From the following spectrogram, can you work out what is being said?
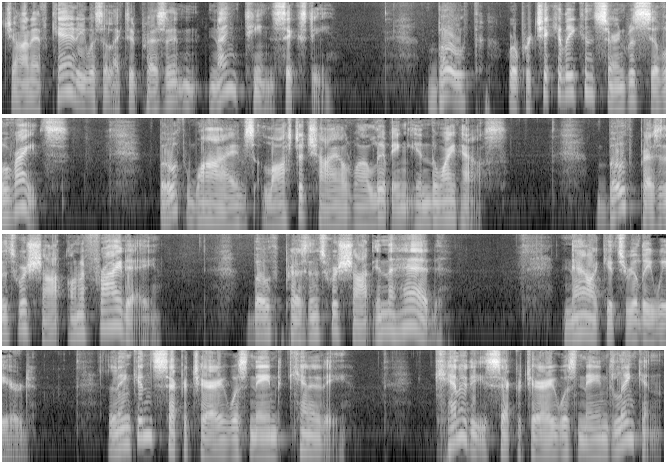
John F. Kennedy was elected president in 1960. Both were particularly concerned with civil rights. Both wives lost a child while living in the White House. Both presidents were shot on a Friday. Both presidents were shot in the head. Now it gets really weird. Lincoln's secretary was named Kennedy. Kennedy's secretary was named Lincoln.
